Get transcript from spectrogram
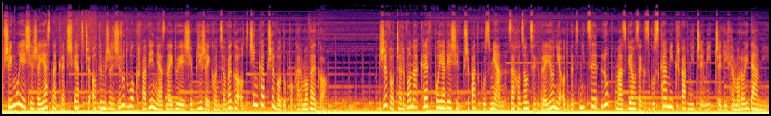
Przyjmuje się, że jasna krew świadczy o tym, że źródło krwawienia znajduje się bliżej końcowego odcinka przewodu pokarmowego. Żywo-czerwona krew pojawia się w przypadku zmian zachodzących w rejonie odbytnicy lub ma związek z guzkami krwawniczymi, czyli hemoroidami.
